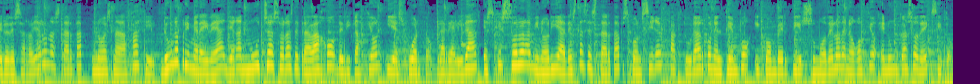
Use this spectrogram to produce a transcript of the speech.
pero desarrollar una startup no es nada fácil. De una primera idea llegan muchas horas de trabajo, dedicación y esfuerzo. La realidad es que solo la minoría de estas startups consiguen facturar con el tiempo y convertir su modelo de negocio en un caso de éxito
